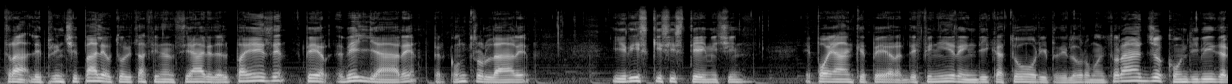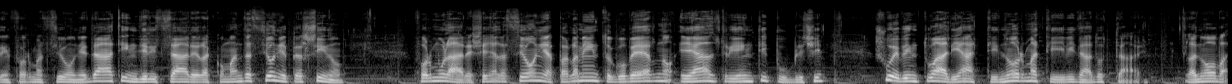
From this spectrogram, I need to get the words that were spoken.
tra le principali autorità finanziarie del paese per vegliare, per controllare i rischi sistemici e poi anche per definire indicatori per il loro monitoraggio, condividere informazioni e dati, indirizzare raccomandazioni e persino formulare segnalazioni a Parlamento, Governo e altri enti pubblici su eventuali atti normativi da adottare. La nuova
